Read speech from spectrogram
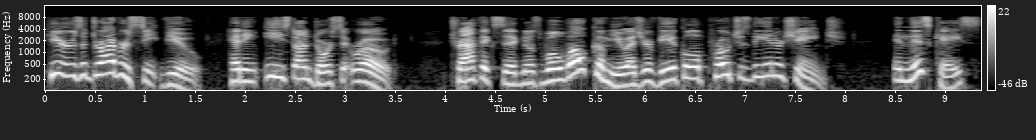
Here's a driver's seat view, heading east on Dorsett Road. Traffic signals will welcome you as your vehicle approaches the interchange. In this case,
